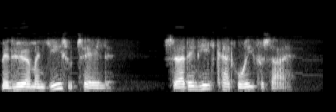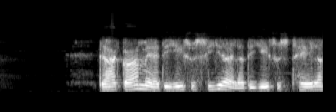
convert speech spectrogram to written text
men hører man Jesu tale, så er det en helt kategori for sig. Det har at gøre med, at det Jesus siger, eller det Jesus taler,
